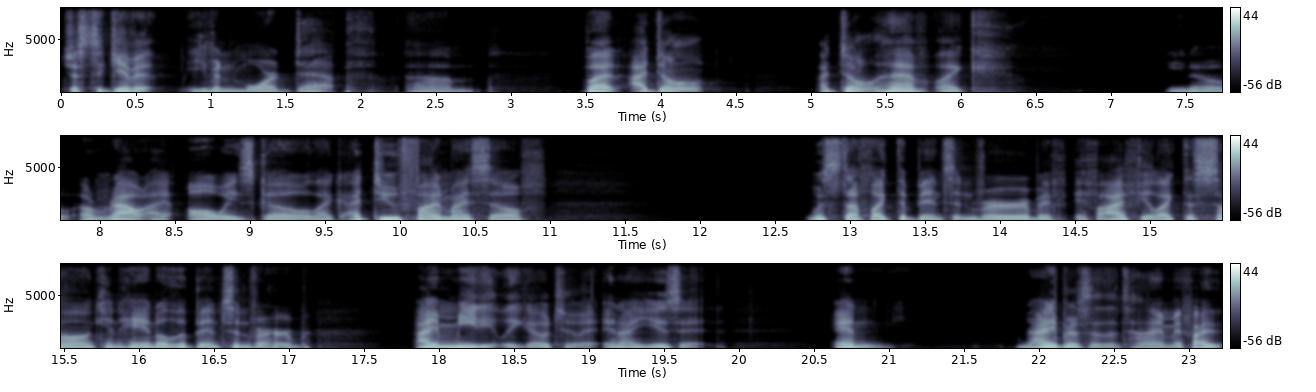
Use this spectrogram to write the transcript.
just to give it even more depth. Um but I don't I don't have like you know a route I always go. Like I do find myself with stuff like the Benson verb. If if I feel like the song can handle the Benson verb, I immediately go to it and I use it. And ninety percent of the time, if I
